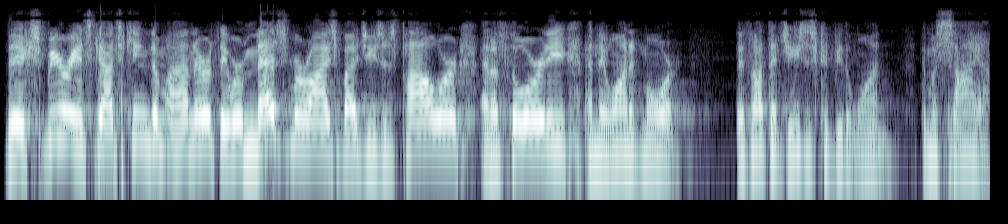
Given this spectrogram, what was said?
They experienced God's kingdom on earth. They were mesmerized by Jesus' power and authority, and they wanted more. They thought that Jesus could be the one, the Messiah,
